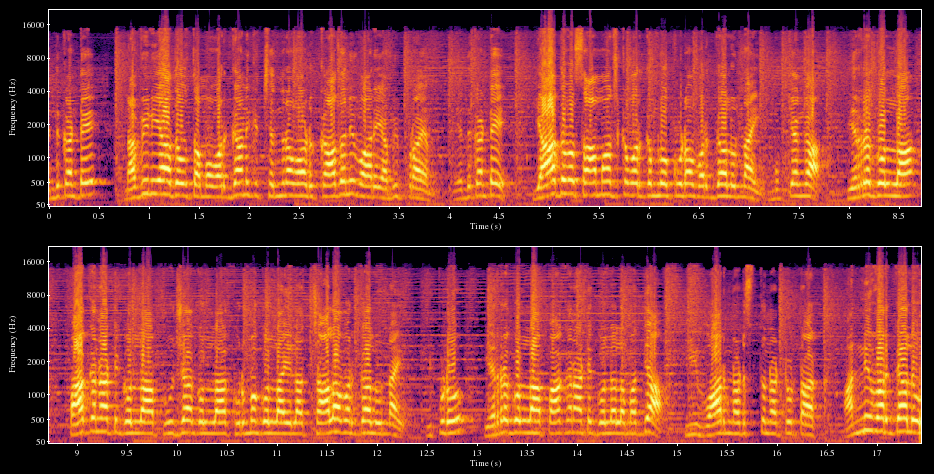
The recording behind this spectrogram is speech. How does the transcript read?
ఎందుకంటే నవీన్ యాదవ్ తమ వర్గానికి చెందినవాడు కాదని వారి అభిప్రాయం. ఎందుకంటే యాదవ సామాజిక వర్గంలో కూడా వర్గాలు ఉన్నాయి ముఖ్యంగా ఎర్రగొల్ల పాకనాటి గొల్ల పూజా గొల్ల కుర్మగొల్ల ఇలా చాలా వర్గాలు ఉన్నాయి ఇప్పుడు ఎర్రగొల్ల పాకనాటి గొల్లల మధ్య ఈ వార్ నడుస్తున్నట్టు టాక్. అన్ని వర్గాలు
